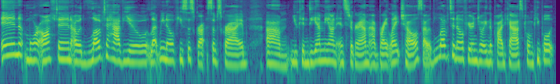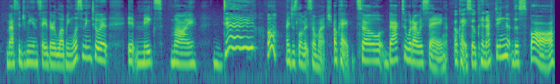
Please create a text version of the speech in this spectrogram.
in more often. I would love to have you. Let me know if you subscri- subscribe. Um, you can DM me on Instagram at Brightlight Chels. I would love to know if you're enjoying the podcast. When people message me and say they're loving listening to it, it makes my day. Oh, I just love it so much. Okay, so back to what I was saying. Okay, so connecting the spa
